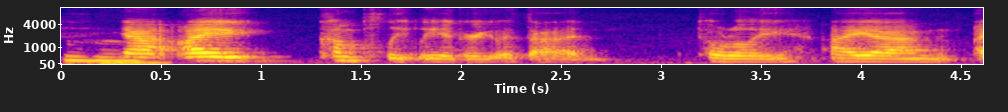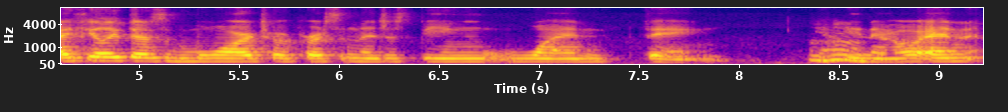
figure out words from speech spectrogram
Yeah, mm-hmm. yeah I completely agree with that. Totally. I um I feel like there's more to a person than just being one thing. Mm-hmm. You know, and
